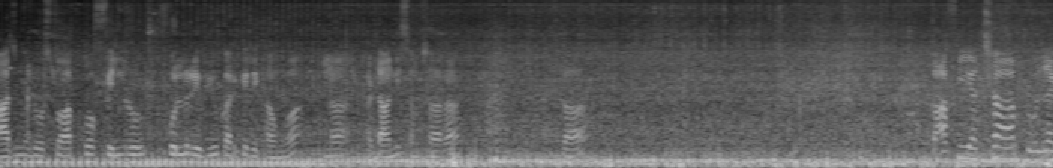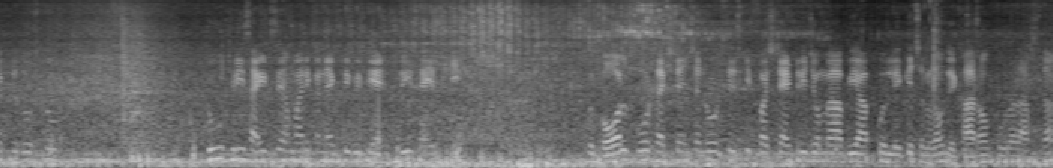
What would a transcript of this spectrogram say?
आज मैं दोस्तों आपको फिल फुल रिव्यू करके दिखाऊँगा अपना अडानी समसारा का। काफ़ी अच्छा प्रोजेक्ट है दोस्तों। टू थ्री साइड से हमारी कनेक्टिविटी है इसकी। तो गोल्फ कोर्स एक्सटेंशन रोड से इसकी फ़र्स्ट एंट्री जो मैं अभी आपको लेके चल रहा हूँ, दिखा रहा हूँ पूरा रास्ता।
